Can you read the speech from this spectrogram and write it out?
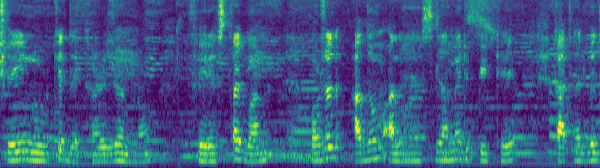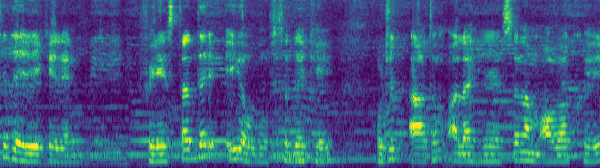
সেই নূরকে দেখার জন্য ফেরেস্তাগণ হজরত আদম আলাইসাল্লামের পিঠে কাঁথার বেঁধে দাঁড়িয়ে গেলেন। ফেরেস্তাদের এই অবস্থা দেখে হজরত আদম আলাইসাল্লাম অবাক হয়ে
